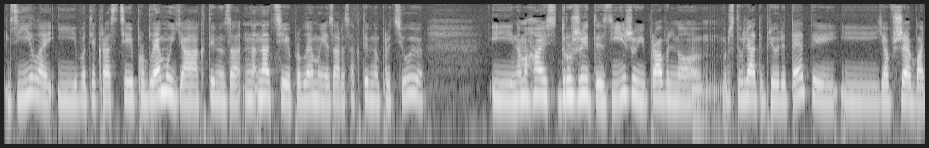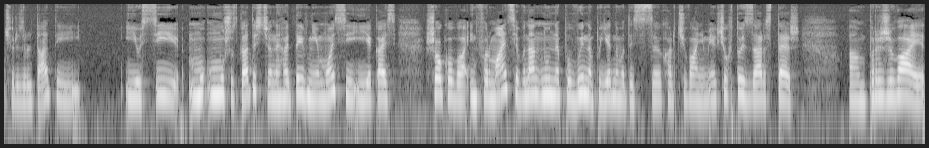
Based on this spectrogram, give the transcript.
з'їла, і от якраз цією проблемою я активно за над цією проблемою я зараз активно працюю і намагаюсь дружити з їжею і правильно розставляти пріоритети, і я вже бачу результати. І, і ось ці мушу сказати, що негативні емоції і якась шокова інформація, вона ну не повинна поєднуватись з харчуванням. Якщо хтось зараз теж ем, переживає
